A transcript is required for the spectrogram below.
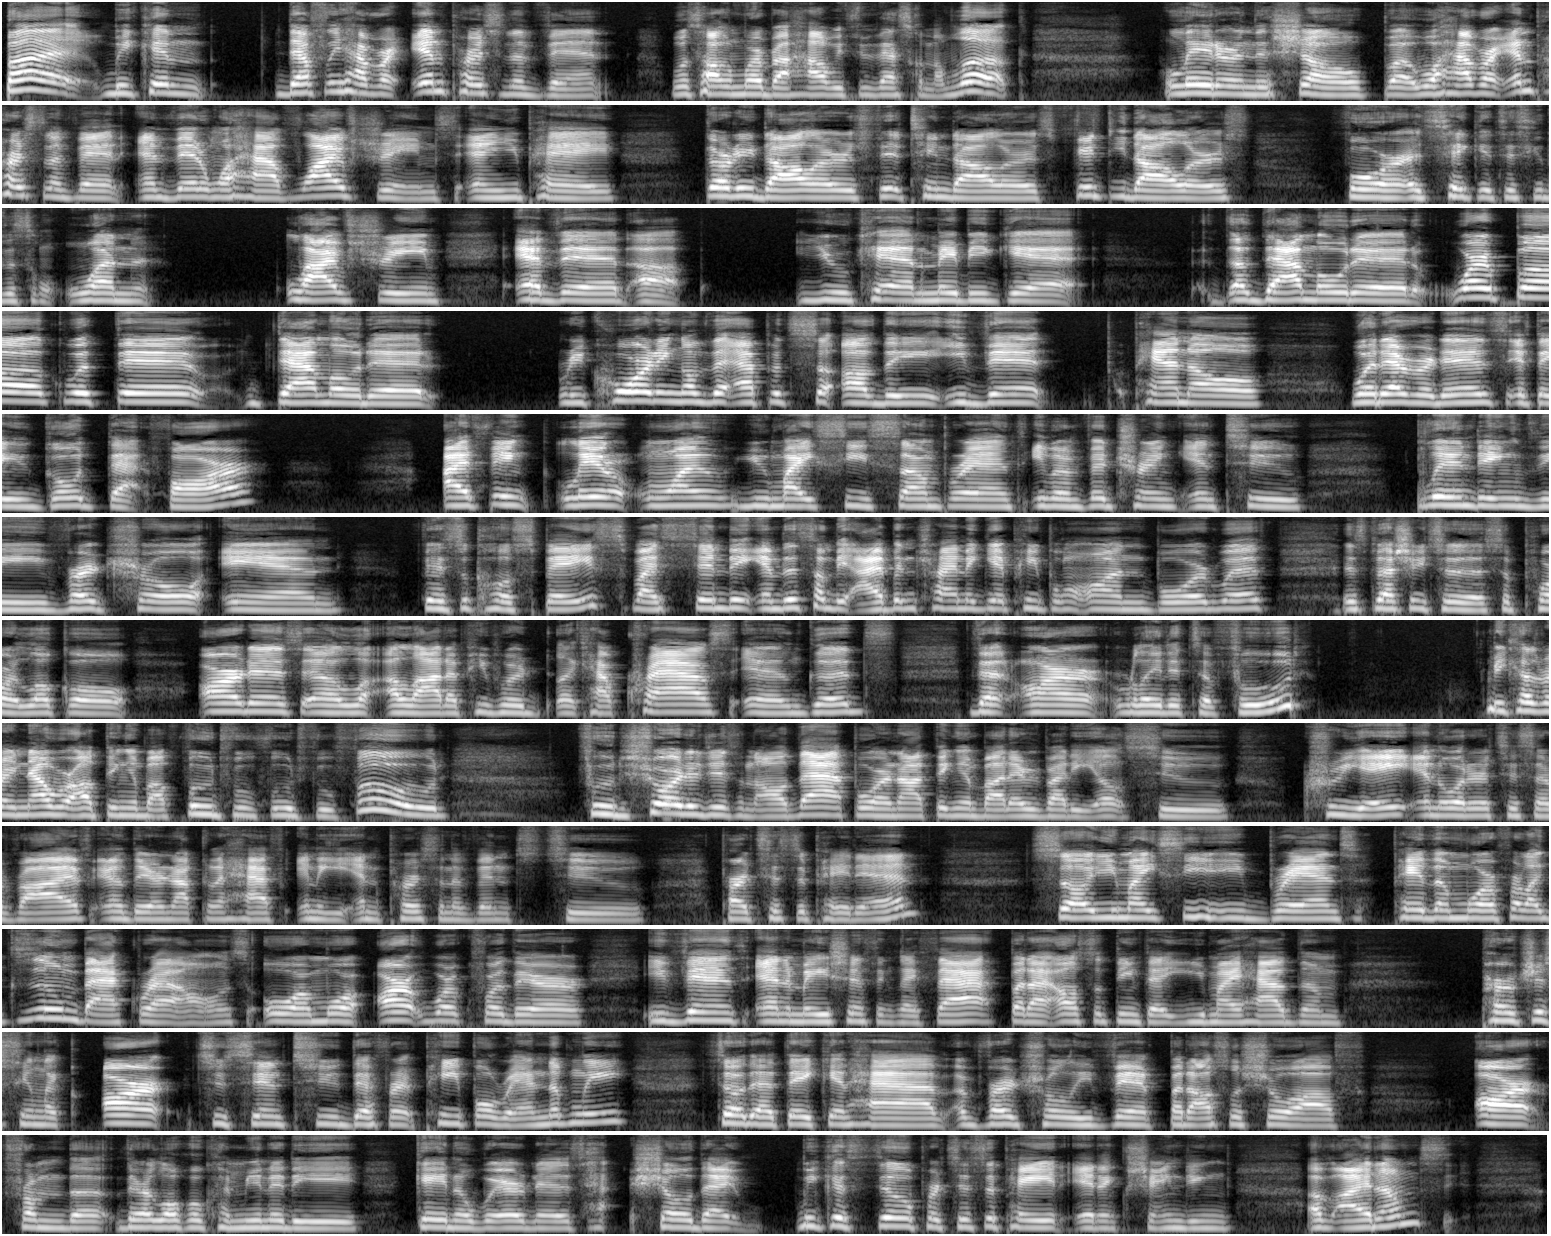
But we can definitely have our in person event. We'll talk more about how we think that's going to look later in the show. But we'll have our in person event and then we'll have live streams, and you pay $30, $15, $50 for a ticket to see this one live stream and then uh you can maybe get a downloaded workbook with it downloaded recording of the episode of the event panel whatever it is if they go that far i think later on you might see some brands even venturing into blending the virtual and physical space by sending and this is something I've been trying to get people on board with, especially to support local artists and a lot of people like have crafts and goods that aren't related to food. Because right now we're all thinking about food, food, food, food, food, food shortages and all that, but we're not thinking about everybody else who create in order to survive and they're not going to have any in-person events to participate in. So you might see brands pay them more for like Zoom backgrounds or more artwork for their events, animations, things like that. But I also think that you might have them purchasing like art to send to different people randomly so that they can have a virtual event but also show off art from the their local community, gain awareness, show that we could still participate in exchanging of items.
